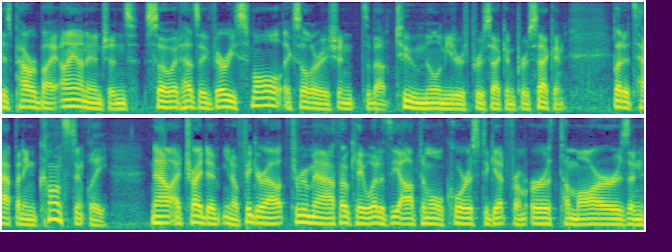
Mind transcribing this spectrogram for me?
is powered by ion engines, so it has a very small acceleration. It's about two millimeters per second per second, but it's happening constantly. Now I tried to you know figure out through math. Okay, what is the optimal course to get from Earth to Mars, and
